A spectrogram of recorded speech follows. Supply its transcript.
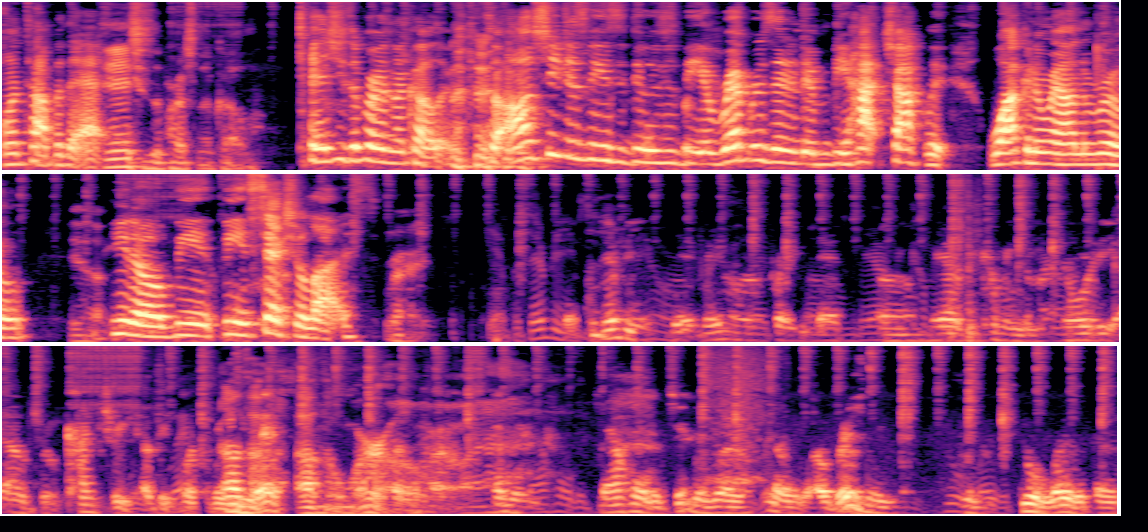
on top of that. And she's a person of color. And she's a person of color. So all she just needs to do is just be a representative and be hot chocolate walking around the room, Yeah. you know, being being sexualized. Right. Yeah, but they're being. They're being, they, they they are afraid that um, they are becoming the minority of the country of the, what's the Of the, U.S. of the world. And then their whole agenda was, you know, originally to do away with us,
